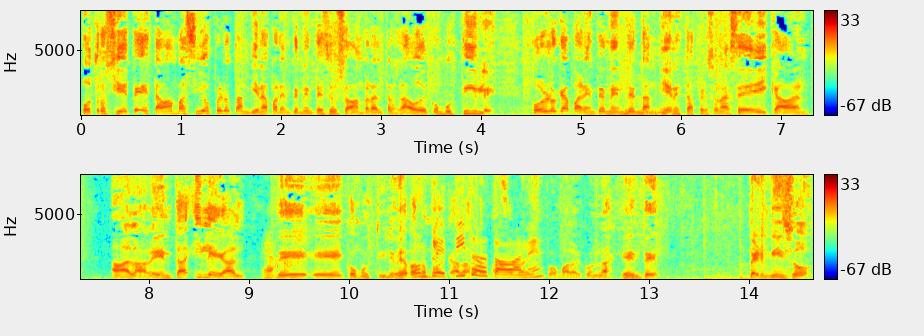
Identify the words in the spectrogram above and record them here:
Otros siete estaban vacíos, pero también aparentemente se usaban para el traslado de combustible. Por lo que aparentemente mm. también estas personas se dedicaban a la venta ilegal de eh, combustible. Voy a pasar por acá a la farmacia estaban, ¿eh? podemos hablar con la gente. Permiso.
